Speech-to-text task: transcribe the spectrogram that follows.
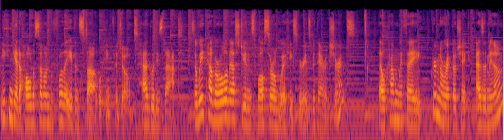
You can get a hold of someone before they even start looking for jobs. How good is that? So we cover all of our students whilst they're on work experience with our insurance. They'll come with a criminal record check as a minimum,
